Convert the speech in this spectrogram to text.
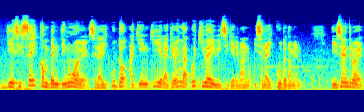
16,29. Se la discuto a quien quiera. Que venga Quickie Baby si quiere, man. Y se la discuto también. 16,29.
